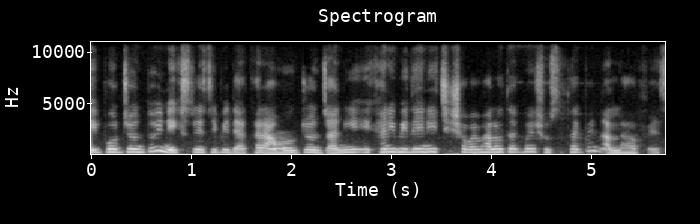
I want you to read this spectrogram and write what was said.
এই পর্যন্তই। নেক্সট রেসিপি দেখার আমন্ত্রণ জানিয়ে এখানে বিদায় নিচ্ছি। সবাই ভালো থাকবেন, সুস্থ থাকবেন। আল্লাহ হাফেজ।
